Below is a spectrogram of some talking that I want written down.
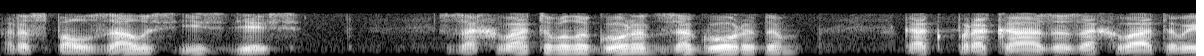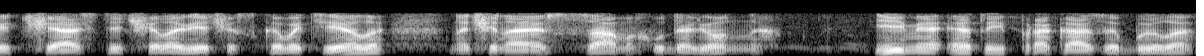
расползалась и здесь, захватывала город за городом, как проказа захватывает части человеческого тела, начиная с самых удаленных. Имя этой проказы было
